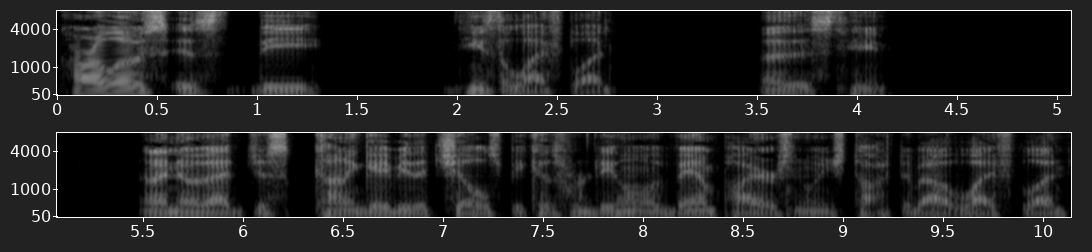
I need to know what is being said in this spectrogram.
Carlos is the, he's the lifeblood of this team. And I know that just kind of gave you the chills because we're dealing with vampires and we just talked about lifeblood.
